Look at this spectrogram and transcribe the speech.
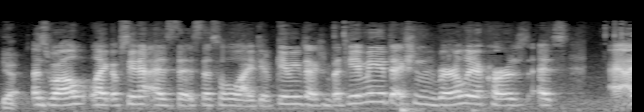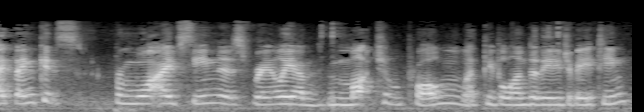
Yeah. as well. Like I've seen it as this this whole idea of gaming addiction, but gaming addiction rarely occurs. It's I think it's from what I've seen, it's really a much of a problem with people under the age of eighteen.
